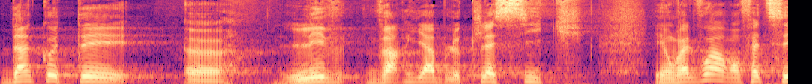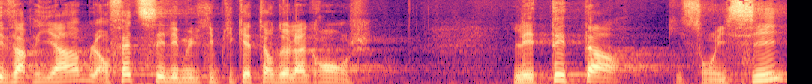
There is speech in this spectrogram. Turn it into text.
d'un côté, euh, les variables classiques, et on va le voir, en fait, ces variables, en fait, c'est les multiplicateurs de Lagrange. Les θ qui sont ici,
